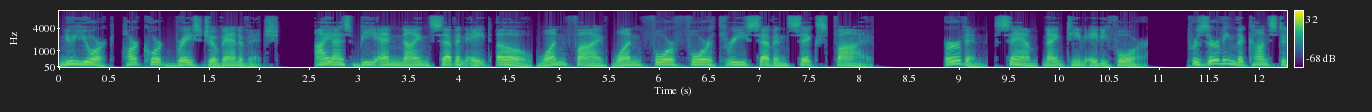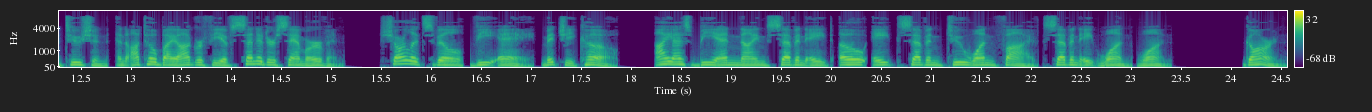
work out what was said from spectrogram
New York, Harcourt Brace Jovanovich. ISBN 978-0-15-144376-5. Ervin, Sam Preserving the Constitution, An Autobiography of Senator Sam Ervin. Charlottesville, VA, Mitchie Co. ISBN 978 0 87215 781 1. Garn,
